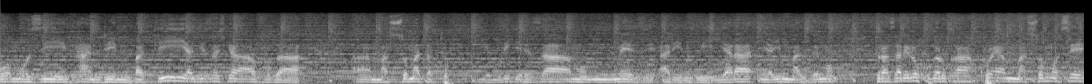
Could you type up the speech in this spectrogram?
uwo muzi nka ndimbati yagize atya avuga amasomo atatu muri gereza mu mezi arindwi yayimazemo. Turaza rero kugaruka kuri aya masomo se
